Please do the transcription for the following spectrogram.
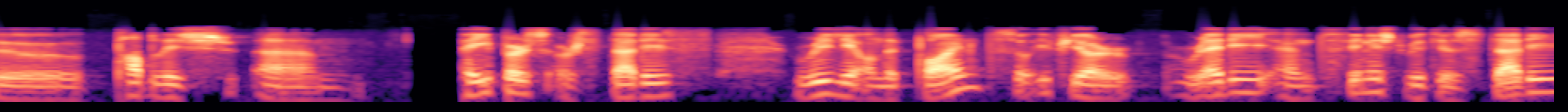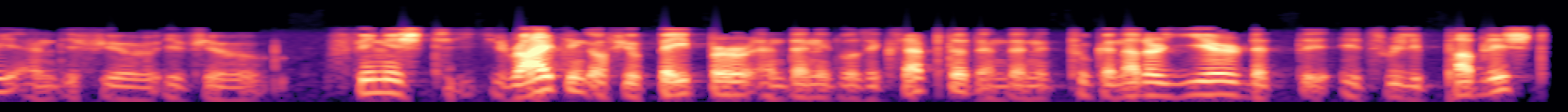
to publish um, papers or studies really on the point. So if you're ready and finished with your study, and if you if you finished writing of your paper and then it was accepted, and then it took another year that it's really published,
